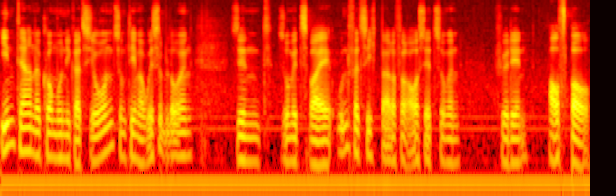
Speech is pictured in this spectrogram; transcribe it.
interne Kommunikation zum Thema Whistleblowing sind somit zwei unverzichtbare Voraussetzungen für den Aufbau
